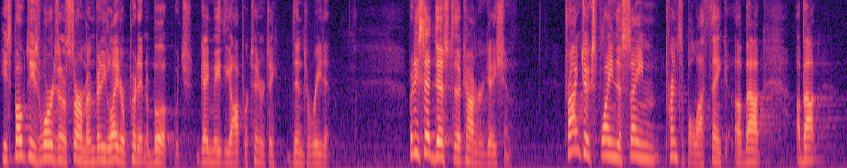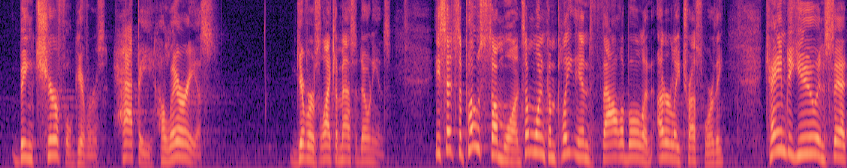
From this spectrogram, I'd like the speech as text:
He spoke these words in a sermon, but he later put it in a book, which gave me the opportunity then to read it. But he said this to the congregation, trying to explain the same principle, I think, about, about being cheerful givers, happy, hilarious givers like the Macedonians. He said, Suppose someone, someone completely infallible and utterly trustworthy, came to you and said,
